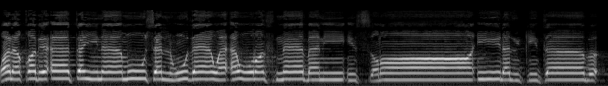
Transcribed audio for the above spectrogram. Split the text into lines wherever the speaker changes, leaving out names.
وَلَقَدْ آتَيْنَا مُوسَى الْهُدَىٰ وَأَوْرَثْنَا بَنِي إِسْرَائِيلَ الْكِتَابَ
